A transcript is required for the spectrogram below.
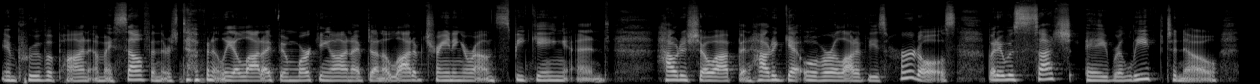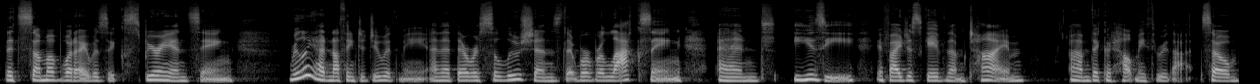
improve upon on myself. And there's definitely a lot I've been working on. I've done a lot of training around speaking and how to show up and how to get over a lot of these hurdles. But it was such a relief to know that some of what I was experiencing really had nothing to do with me and that there were solutions that were relaxing and easy if I just gave them time um, that could help me through that. So,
